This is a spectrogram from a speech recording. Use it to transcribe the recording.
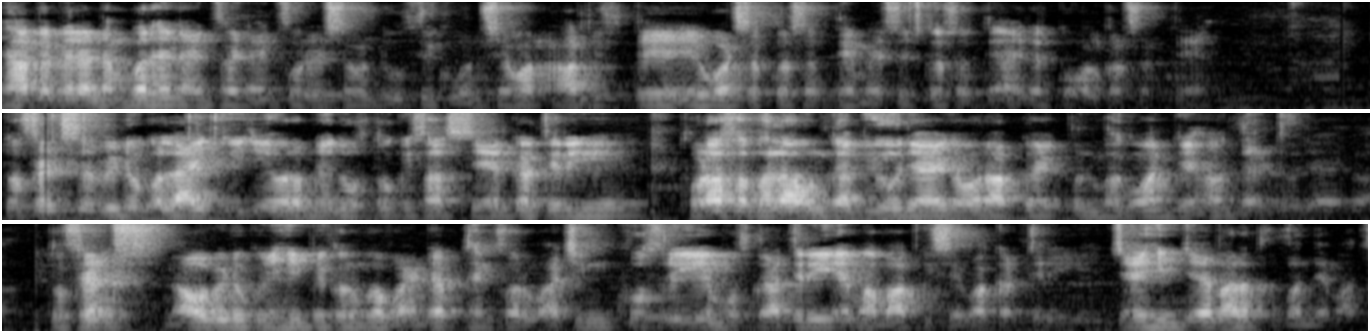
यहाँ पे मेरा नंबर है nine five nine four eight seven two six one seven. आप इस पर व्हाट्सअप कर सकते हैं मैसेज कर सकते हैं इधर कॉल कर सकते हैं। तो फ्रेंड्स वीडियो को लाइक कीजिए और अपने दोस्तों के साथ शेयर करते रहिए। थोड़ा सा भला उनका भी हो जाएगा और आपका एक पुण्य भगवान के यहाँ दर्ज हो जाएगा। तो फ्रेंड्स नाउ वीडियो को यहीं पे करूँगा wind up thanks for watching खुश रहिए, मुस्कुराते रहिए, माँ बाप की सेवा करते रहिए। जय हिंद, जय भारत, वंदे मातरम।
